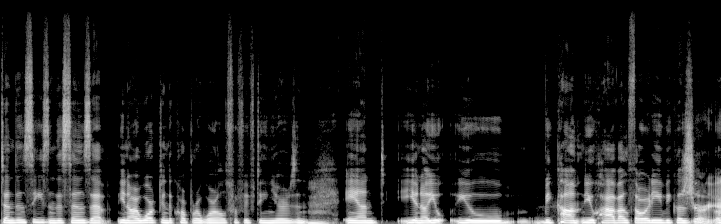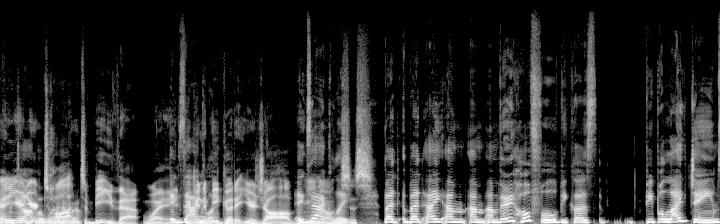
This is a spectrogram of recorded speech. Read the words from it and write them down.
tendencies in the sense that you know I worked in the corporate world for 15 years and Hmm. and you know you you become you have authority because Sure, of, of and your you're, job you're or taught whatever. to be that way. If you're Exactly. going to be good at your job, Exactly. You know, is, but but I am I'm, I'm very hopeful because people like James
